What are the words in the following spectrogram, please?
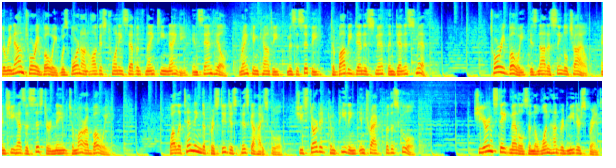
The renowned Tori Bowie was born on August 27, 1990, in Sand Hill, Rankin County, Mississippi, to Bobby Dennis Smith and Dennis Smith. Tori Bowie is not a single child, and she has a sister named Tamara Bowie. While attending the prestigious Pisgah High School, she started competing in track for the school. She earned state medals in the 100 meter sprint,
